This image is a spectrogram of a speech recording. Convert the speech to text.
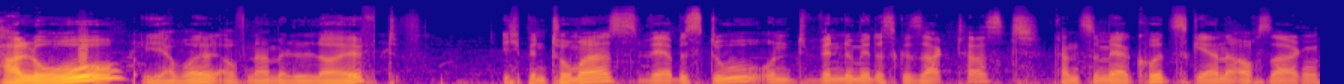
hallo. Jawohl, Aufnahme läuft. Ich bin Thomas. Wer bist du? Und wenn du mir das gesagt hast, kannst du mir kurz gerne auch sagen,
